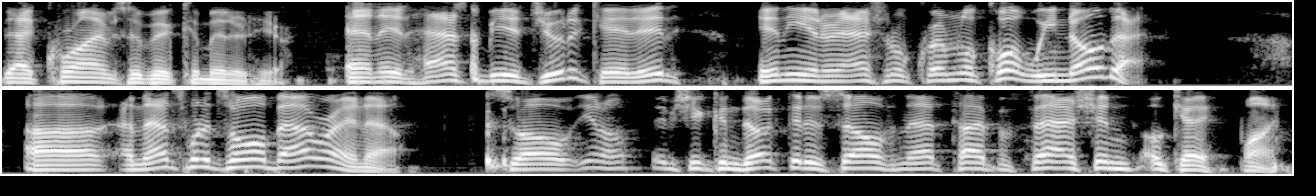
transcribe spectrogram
that crimes have been committed here, and it has to be adjudicated in the International Criminal Court. We know that. Uh, and that's what it's all about right now. So, you know, if she conducted herself in that type of fashion, okay, fine.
